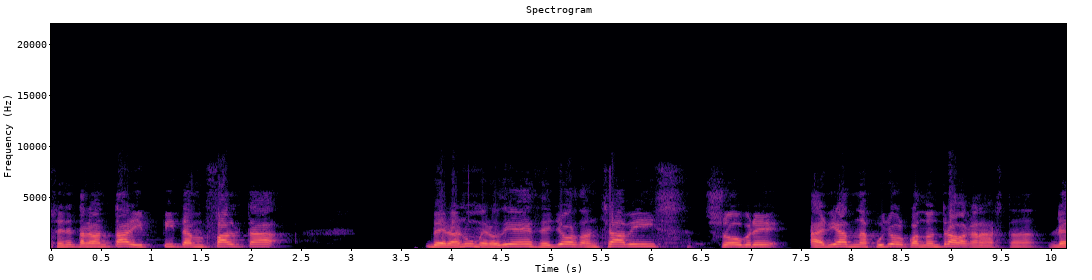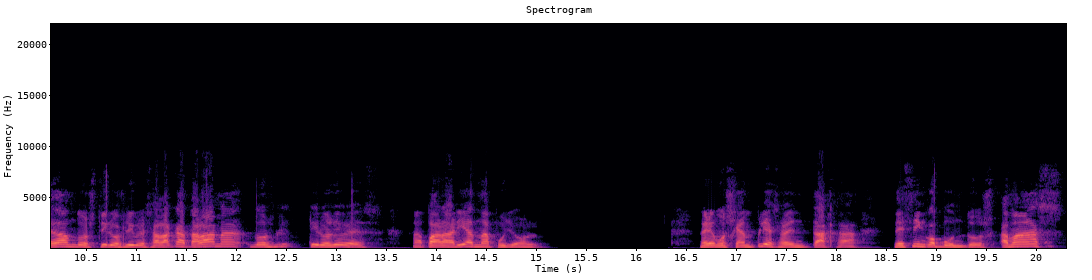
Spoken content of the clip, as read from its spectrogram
se intenta levantar y pitan falta de la número 10 de Jordan Chavis sobre Ariadna Puyol cuando entraba canasta. Le dan dos tiros libres a la catalana, dos tiros libres para Ariadna Puyol. Veremos si amplía esa ventaja de 5 puntos a más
